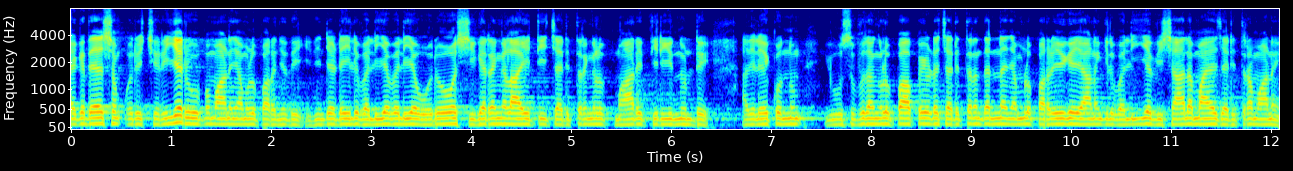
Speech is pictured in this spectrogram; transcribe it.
ഏകദേശം ഒരു ചെറിയ രൂപമാണ് നമ്മൾ പറഞ്ഞത്. ഇതിന്റെ ഇടയിൽ വലിയ വലിയ ഓരോ ശിഖരങ്ങളായിട്ട് ഈ ചരിത്രങ്ങൾ മാറിത്തിരിയുന്നുണ്ട്. അതിലേക്കൊന്നും യൂസുഫ് തങ്ങളുപ്പാപ്പയുടെ ചരിത്രം തന്നെ നമ്മൾ പറയുകയാണെങ്കിൽ വലിയ വിശാലമായ ചരിത്രമാണ്.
